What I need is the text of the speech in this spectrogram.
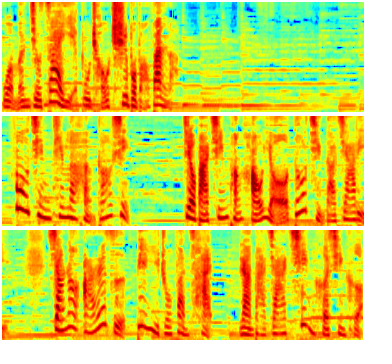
我们就再也不愁吃不饱饭了。父亲听了很高兴，就把亲朋好友都请到家里。想让儿子变一桌饭菜，让大家庆贺庆贺。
